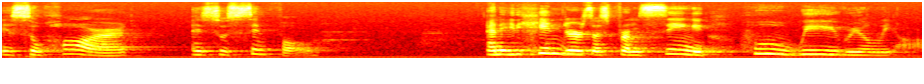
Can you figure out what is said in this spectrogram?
is so hard and so simple. And it hinders us from seeing who we really are.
